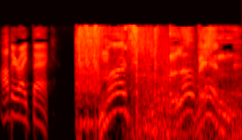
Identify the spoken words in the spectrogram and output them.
I'll be right back. Mark Levin.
